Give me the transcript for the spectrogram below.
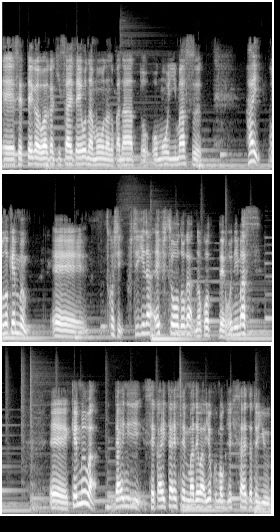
えー、設定が上書きされたようなものなのかなと思います。はい、この見聞、えー、少し不思議なエピソードが残っております。えー、見聞は第二次世界大戦まではよく目撃されたという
